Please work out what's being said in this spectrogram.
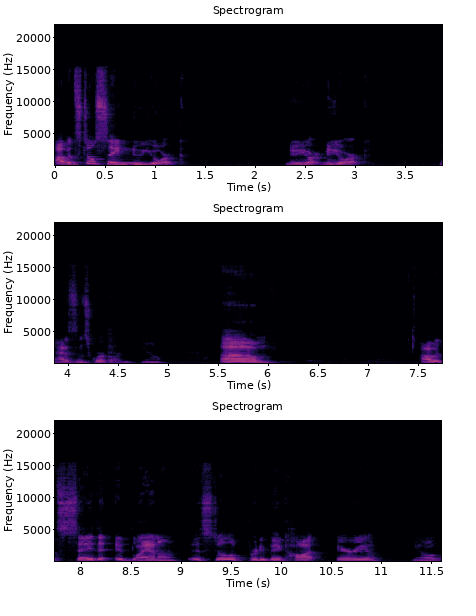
I would still say New York, New York, New York, Madison Square Garden. You know, um, I would say that Atlanta is still a pretty big hot area. You know,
